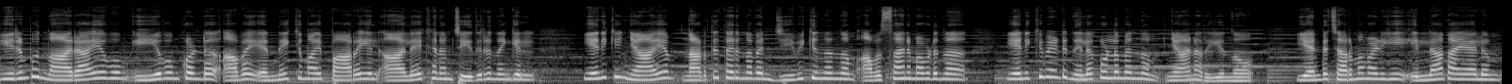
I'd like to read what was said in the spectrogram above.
ഇരുമ്പു നാരായവും ഈയവും കൊണ്ട് അവ എന്നേക്കുമായി പാറയിൽ ആലേഖനം ചെയ്തിരുന്നെങ്കിൽ എനിക്ക് ന്യായം നടത്തിത്തരുന്നവൻ ജീവിക്കുന്നെന്നും അവസാനം അവിടുന്ന് എനിക്ക് വേണ്ടി നിലകൊള്ളുമെന്നും ഞാൻ അറിയുന്നു. എന്റെ ചർമ്മമഴുകി ഇല്ലാതായാലും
